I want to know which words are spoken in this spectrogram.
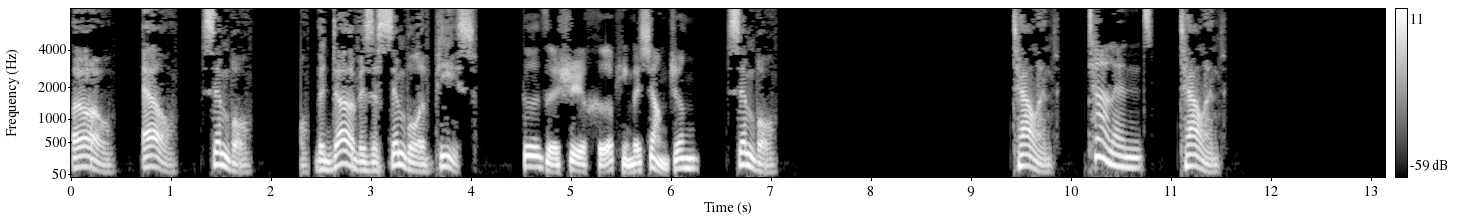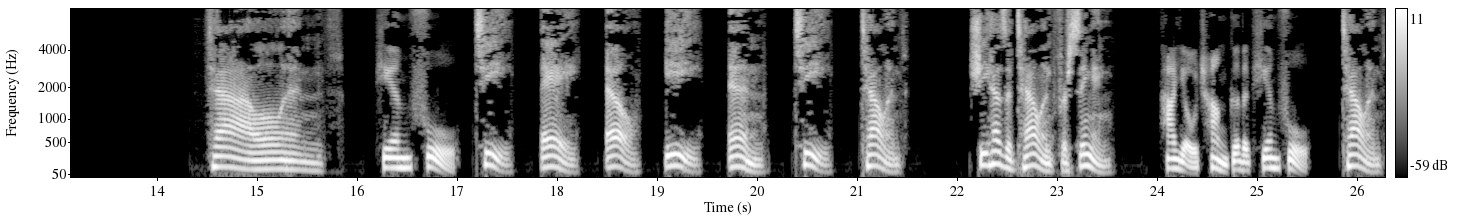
O L. Symbol. The dove is a symbol of peace. 鸽子是和平的象征。 Symbol. Talent. talent, Talent. Talent. 天赋， T A L E N T. Talent. She has a talent for singing. 他有唱歌的天赋。 Talent.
